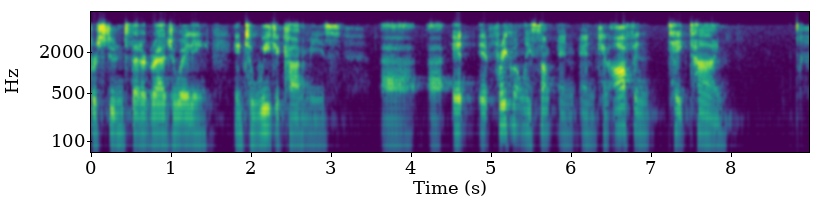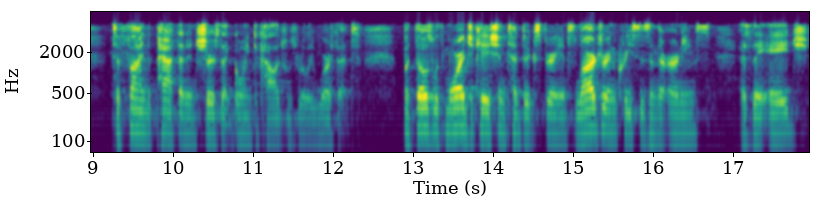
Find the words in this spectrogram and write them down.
for students that are graduating into weak economies, uh, uh, it, it frequently some, and, and can often take time to find the path that ensures that going to college was really worth it. But those with more education tend to experience larger increases in their earnings as they age.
